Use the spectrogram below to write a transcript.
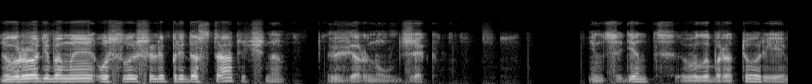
Вроде бы мы услышали предостаточно, вернул Джек. Инцидент в лаборатории.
